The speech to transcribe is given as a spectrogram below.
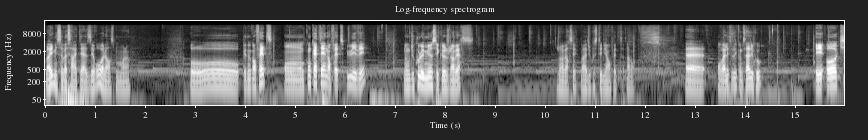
Bah oui, mais ça va s'arrêter à 0 alors à ce moment-là. Oh Et donc en fait, on concatène en fait U et V. Donc du coup, le mieux c'est que je l'inverse. J'ai inversé. Bah du coup, c'était bien en fait avant. Euh, on va laisser comme ça du coup. Et ok,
